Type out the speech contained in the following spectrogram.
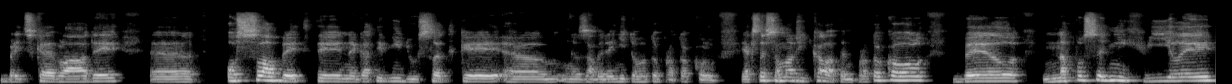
britské vlády eh, oslabit ty negativní důsledky um, zavedení tohoto protokolu. Jak jste sama říkala, ten protokol byl na poslední chvíli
